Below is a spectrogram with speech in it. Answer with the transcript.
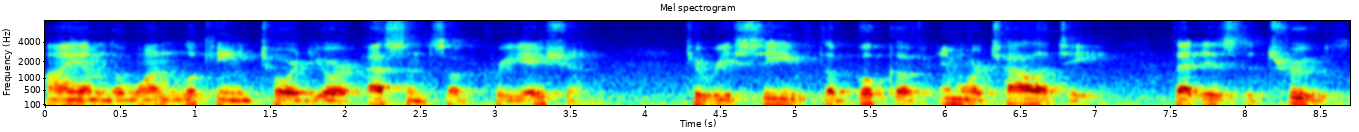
I am the one looking toward your essence of creation to receive the book of immortality that is the truth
